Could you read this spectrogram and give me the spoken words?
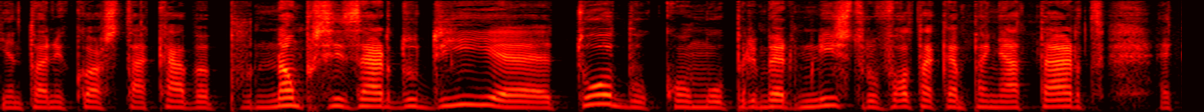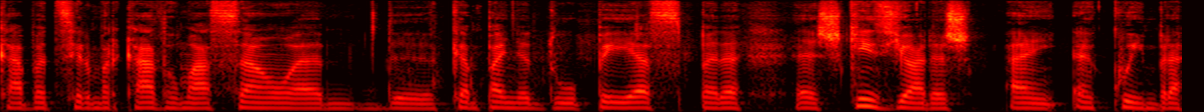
E António Costa acaba por não precisar do dia todo como primeiro-ministro, volta à campanha à tarde, acaba de ser marcada uma ação ah, de campanha do PS para as 15 horas em Coimbra.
